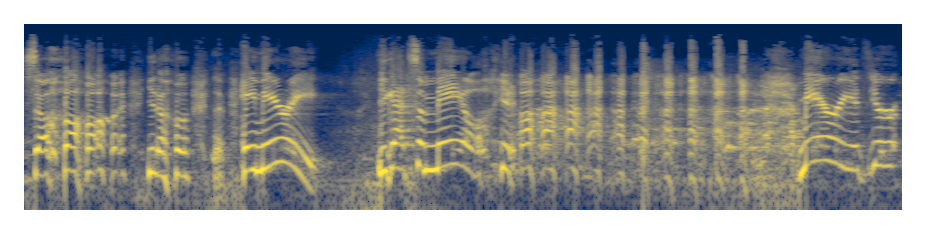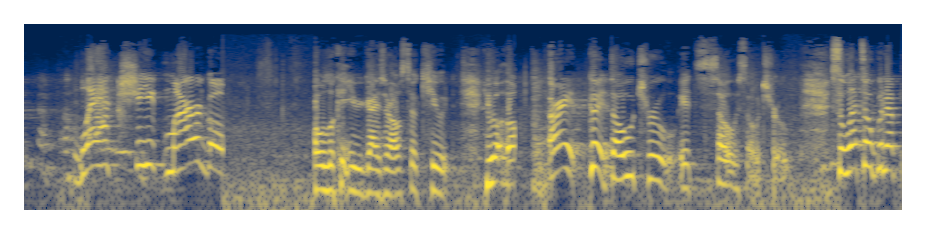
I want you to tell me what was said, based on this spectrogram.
So, you know, hey, Mary, you got some mail. You know? Mary, it's your black sheep Margot. Oh, look at you. You guys are all so cute. You, oh, all right, good. So true. It's so, so true. So let's open up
